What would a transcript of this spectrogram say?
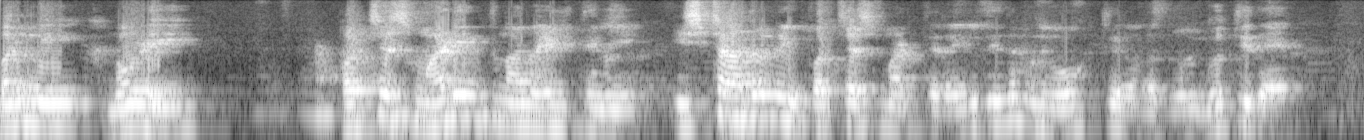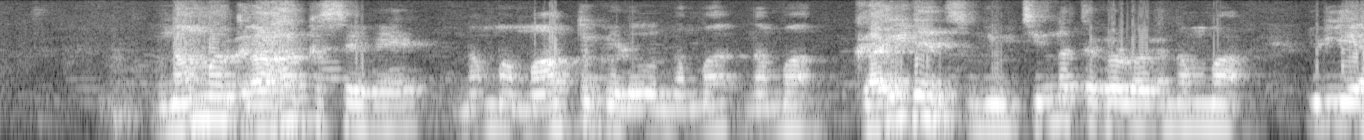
ಬನ್ನಿ, ನೋಡಿ. ಪರ್ಚೇಸ್ ಮಾಡಿ ಅಂತ ನಾವು ಹೇಳ್ತೀವಿ. ಇಷ್ಟ ಆದ್ರೆ ನೀವು ಪರ್ಚೇಸ್ ಮಾಡ್ತೀರಾ. ಇಲ್ಲದಿದ್ರೆ ನೀವು ಹೋಗ್ತಿರೋದು. ನಮ್ಗೆ ಗೊತ್ತಿದೆ. ನಮ್ಮ ಗ್ರಾಹಕ ಸೇವೆ, ನಮ್ಮ ಮಾತುಗಳು, ನಮ್ಮ ನಮ್ಮ ಗೈಡೆನ್ಸ್ ನೀವು ಚಿನ್ನ ತಗೊಳ್ಳುವಾಗ ನಮ್ಮ ಇಲ್ಲಿಯ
